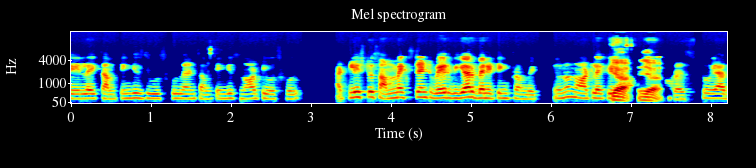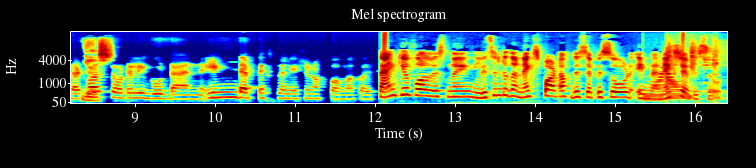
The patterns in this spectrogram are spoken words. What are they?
say like something is useful and something is not useful. At least to some extent, where we are benefiting from it. You know, not like it's yeah yeah us. So yeah, that was totally good and in-depth explanation of permaculture. Thank you for listening. Listen to the next part of this episode in the next episode.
